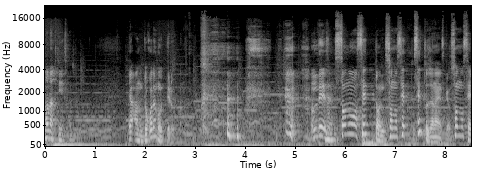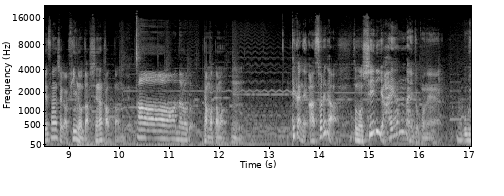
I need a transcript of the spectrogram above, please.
まなくていいんですか？じゃいやあのどこでも売ってる でそのセットそのセットセットじゃないんですけどその生産者がフィノ出してなかったんで。ああーなるほど。たまたま。うん。てかねあそれだ。そのシェリー流行んないとこね僕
